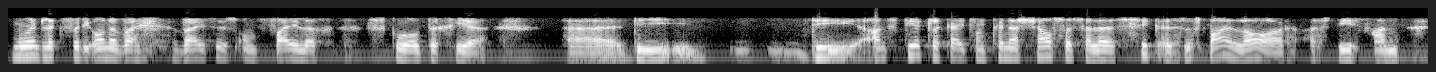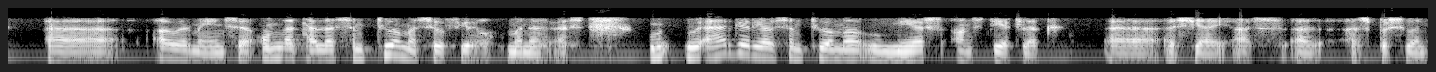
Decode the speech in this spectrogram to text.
moontlik vir die onderwysers om veilig skool te gee. Uh die die aansteeklikheid van kinders selfs as hulle siek is, is baie laer as die van uh ouer mense omdat hulle simptome soveel minder is. Hoe, hoe erger jou simptome, hoe meer aansteeklik uh is jy as as as persoon.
